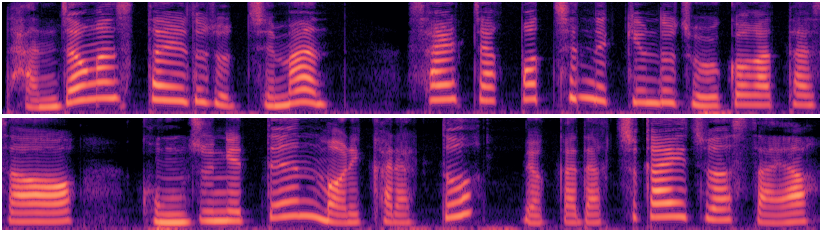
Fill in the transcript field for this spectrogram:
단정한 스타일도 좋지만 살짝 뻗친 느낌도 좋을 것 같아서 공중에 뜬 머리카락도 몇 가닥 추가해 주었어요.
